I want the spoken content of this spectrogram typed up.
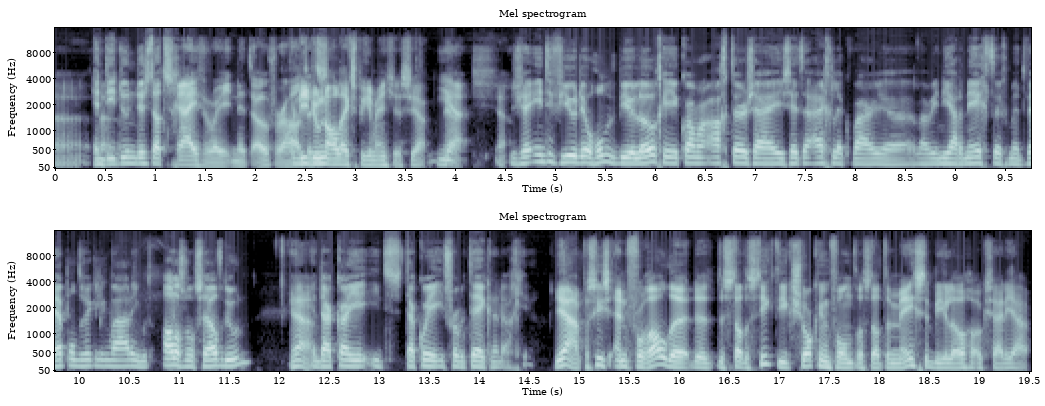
eh, En die doen dus dat schrijven waar je het net over had. die Het- doen alle experimentjes, ja. Ja, Dus jij interviewde 100 biologen en je kwam erachter, zij zetten eigenlijk waar, je, waar we in de jaren 90 met webontwikkeling waren. Je moet alles nog zelf doen. Ja. En daar, kan je iets, daar kon je iets voor betekenen, dacht je. ja, precies. En vooral de, de, de statistiek die ik shocking vond, was dat de meeste biologen ook zeiden, ja,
